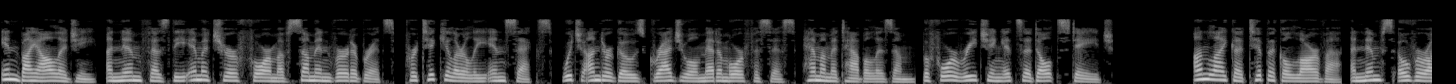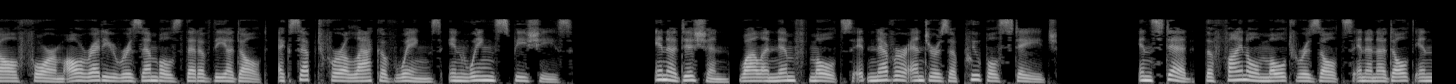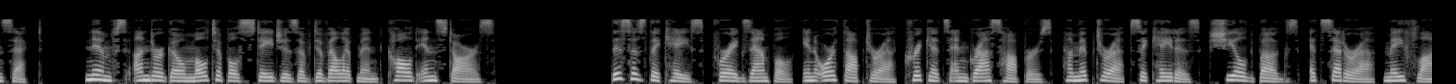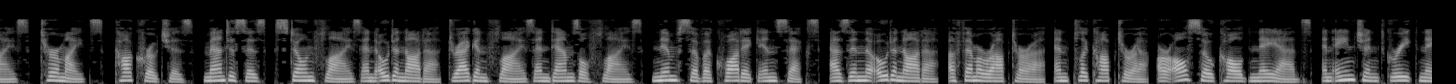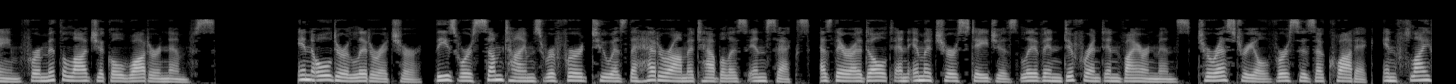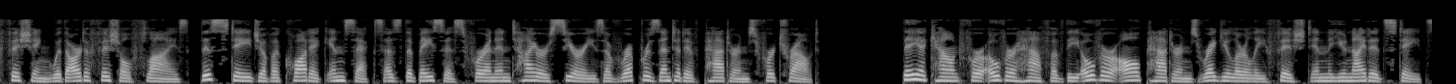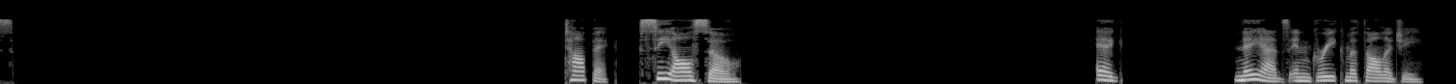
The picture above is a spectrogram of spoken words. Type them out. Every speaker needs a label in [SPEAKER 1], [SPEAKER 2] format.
[SPEAKER 1] In biology, a nymph is the immature form of some invertebrates, particularly insects, which undergoes gradual metamorphosis hemimetabolism before reaching its adult stage. Unlike a typical larva, a nymph's overall form already resembles that of the adult, except for a lack of wings in winged species. In addition, while a nymph molts it never enters a pupal stage. Instead, the final molt results in an adult insect. Nymphs undergo multiple stages of development called instars. This is the case, for example, in Orthoptera crickets and grasshoppers, Hemiptera cicadas, shield bugs, etc., mayflies, termites, cockroaches, mantises, stoneflies and odonata dragonflies and damselflies, nymphs of aquatic insects, as in the odonata, Ephemeroptera, and Plecoptera, are also called naiads, an ancient Greek name for mythological water nymphs. In older literature, these were sometimes referred to as the heterometabolous insects, as their adult and immature stages live in different environments terrestrial versus aquatic. In fly fishing with artificial flies, this stage of aquatic insects is the basis for an entire series of representative patterns for trout. They account for over half of the overall patterns regularly fished in the United States. Topic. See also. Egg. Naiads in Greek mythology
